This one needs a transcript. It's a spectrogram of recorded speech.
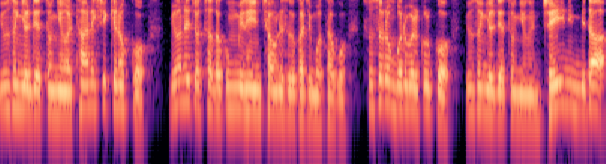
윤석열 대통령을 탄핵시켜 놓고 면회조차도 국민의힘 차원에서도 가지 못하고 스스로 무릎을 꿇고 윤석열 대통령은 죄인입니다.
